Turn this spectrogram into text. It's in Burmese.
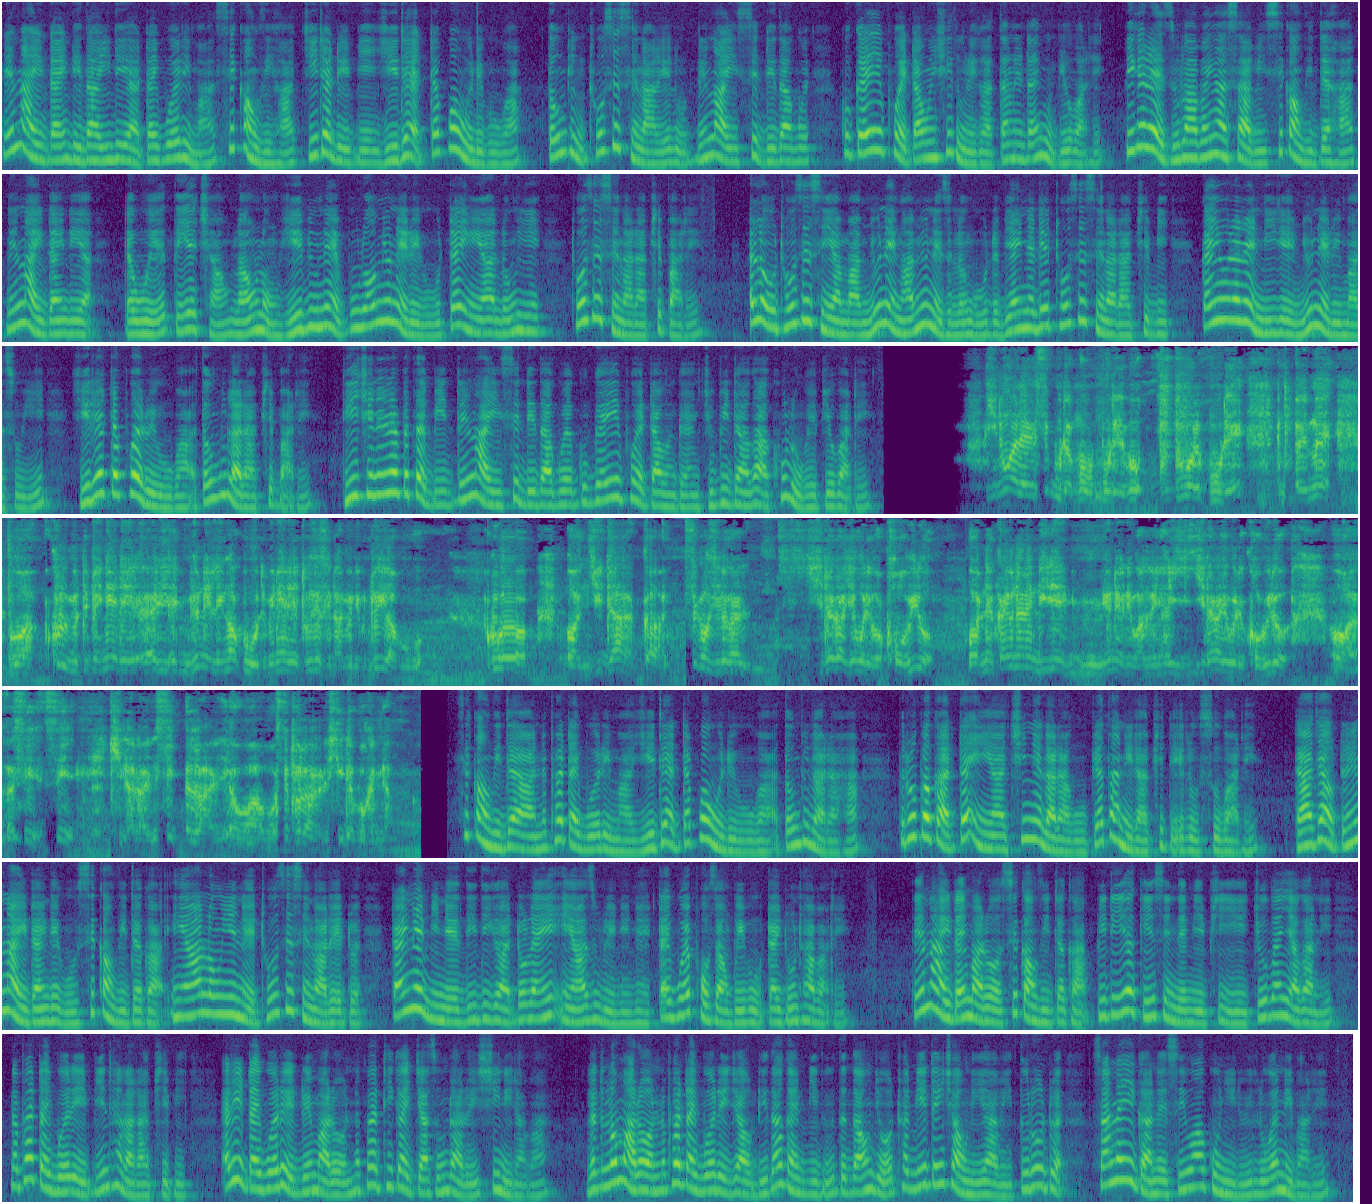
တင်းနိုင်တိုင်းဒေသကြီးတွေကတိုက်ပွဲတွေမှာစစ်ကောင်စီဟာကြီးတက်တွေပြင်ရေတက်တပ်ဖွဲ့ဝင်တွေကိုပါအသုံးပြုထိုးစစ်ဆင်လာတယ်လို့တင်းလာကြီးစစ်ဒေသကွင်းကုကဲရေးဖွဲ့တာဝန်ရှိသူတွေကတန်လင်တိုင်းကိုပြောပါတယ်ပြီးခဲ့တဲ့ဇူလာပိုင်းကစပြီးစစ်ကောင်စီတပ်ဟာတင်းနိုင်တိုင်းတွေကတဝဲတရက်ချောင်းလောင်းလုံရေပြူနဲ့ပူလောမြို့နယ်တွေကိုတိုက်ရင်အားလုံးရင်ထိုးစစ်ဆင်လာတာဖြစ်ပါတယ်အဲ့လိုထိုးစစ်ဆင်ရမှာမြို့နယ်၅မြို့နယ်စလုံးကိုတပြိုင်နက်တည်းထိုးစစ်ဆင်လာတာဖြစ်ပြီး ကမ်းရိုးတန်းနဲ့နီးတဲ့မြို့နယ်တွေမှာဆိုရင်ရေတဲ့တပ်ဖွဲ့တွေကိုပါအသုံးပြုလာတာဖြစ်ပါတယ်ဒီအခြေအနေနဲ့ပတ်သက်ပြီးတင်းလာရီစစ်ဒေတာခွဲကုကဲရေးဖွဲ့တာဝန်ခံဂျူပီတာကအခုလိုပဲပြောပါတယ်အရင်တော့လည်းစစ်ပူတယ်မဟုတ်ပူတယ်ပေါ့ဘူးတော့ပူတယ်ဒါပေမဲ့ဟိုအခုလိုမျိုးတပင်းနဲ့အဲဒီမြို့နယ်လင်းကဟိုတပင်းနဲ့ထိုးစစ်စင်တာမျိုးတွေမတွေ့ရဘူးပေါ့အခုတော့ဟိုဂျီဒါကစစ်ကောင်စီကဂျီဒါကရဲဘော်တွေကိုခေါ်ပြီးတော့ဟိုနဲ့ကိုင်းနဲ့နေတဲ့မြို့နယ်တွေမှာလည်းအဲဒီဂျီဒါကရဲဘော်တွေခေါ်ပြီးတော့ ဟိုစစ်စစ်ချီလာတာစစ်ပလာဟိုစစ်ထွက်လာရှိတယ်ပေါ့ခင်ဗျစစ်ကောင်စီတပ်အားနှစ်ဖက်တိုက်ပွဲတွေမှာရေတပ်တပ်ဖွဲ့ဝင်တွေကိုပါအသုံးပြုလာတာဟာသူတို့ဘက်ကတပ်အင်အားချိနစ်လာတာကိုပြသနေတာဖြစ်တယ်လို့ဆိုပါတယ်။ဒါကြောင့်တနင်္လာရီတိုင်းတွေကိုစစ်ကောင်စီတပ်ကအင်အားလုံးရင်းနဲ့ထိုးစစ်ဆင်လာတဲ့အတွက်တိုင်းနယ်ပြည်နယ်အသီးသီးကတော်လှန်ရေးအင်အားစုတွေအနေနဲ့တိုက်ပွဲဖော်ဆောင်ပေးဖို့တိုက်တွန်းထားပါတယ်။တနင်္လာရီတိုင်းမှာတော့စစ်ကောင်စီတပ်က PDF ကင်းစင်နယ်မြေဖြစ်ရေးကြိုးပမ်းရာကနေနှစ်ဖက်တိုက်ပွဲတွေပြင်းထန်လာတာဖြစ်ပြီး အဲ့ဒီတိုက်ပွဲတွေအတွင်းမှာတော့နှစ်ဖက်ထိခိုက်ကြဆုံးတာတွေရှိနေတာပါ။လက်တလုံးမှာတော့နှစ်ဖက်တိုက်ပွဲတွေကြောင့်ဒေသခံပြည်သူတထောင်ကျော်ထွက်ပြေးတိမ်းရှောင်နေရပြီးသူတို့အတွက်စားနပ်ရိက္ခာနဲ့ဆေးဝါးကူညီတွေလိုအပ်နေပါတယ်။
